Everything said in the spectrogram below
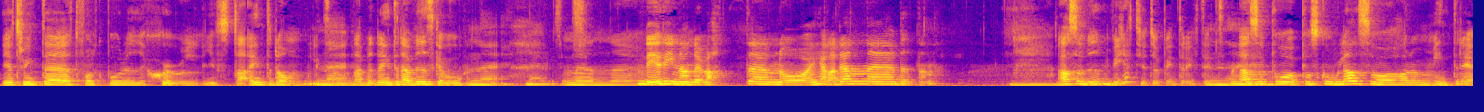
jag tror inte att folk bor i skjul just där. Inte de liksom. Vi, det är inte där vi ska bo. Nej, nej precis. Men, eh, Det är rinnande vatten och hela den eh, biten. Mm. alltså vi vet ju typ inte riktigt. Nej. Alltså på, på skolan så har de inte det.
